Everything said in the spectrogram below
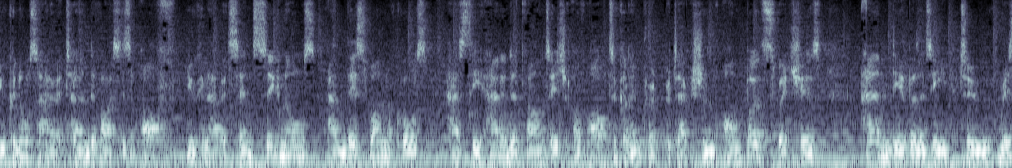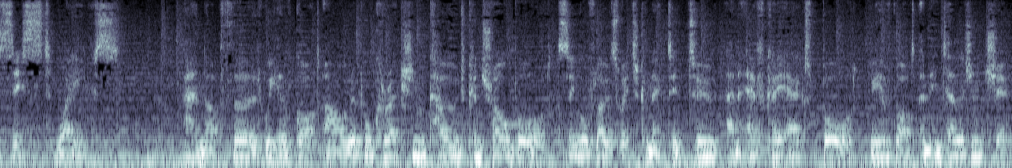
You can also have it turn devices off, you can have it send signals, and this one, of course, has the added advantage of optical input protection on both switches and the ability to resist waves. And up third, we have got our ripple correction code control board, single float switch connected to an FKX board. We have got an intelligent chip.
